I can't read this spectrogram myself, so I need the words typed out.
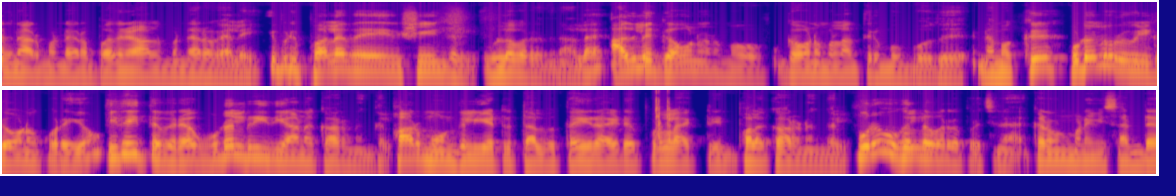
பதினாறு மணி நேரம் பதினாலு மணி நேரம் வேலை. இப்படி பல விஷயங்கள் உள்ள வர்றதுனால அதில் கவனம் நம்ம கவனமெல்லாம் திரும்பும்போது நமக்கு உடலுறவில் கவனம் குறையும். இதை தவிர உடல் ரீதியான காரணங்கள் ஹார்மோன்கள் ஏற்றத்தாழ்வு தைராய்டு புரலாக்டின் பல காரணங்கள் உறவுகளில் வர்ற பிரச்சனை கணவன் மனைவி சண்டை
